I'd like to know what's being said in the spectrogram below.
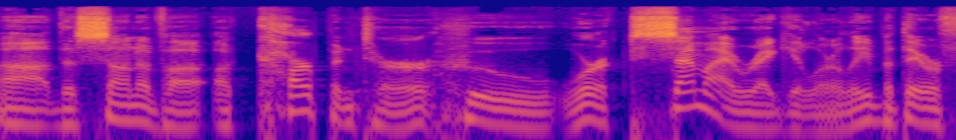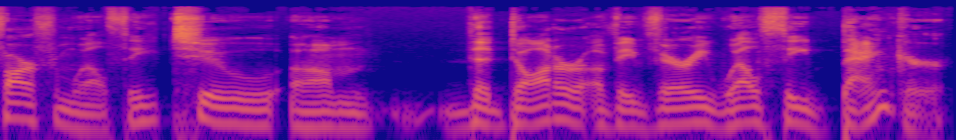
uh, the son of a, a carpenter who worked semi regularly, but they were far from wealthy, to um, the daughter of a very wealthy banker.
